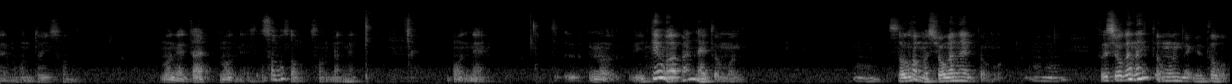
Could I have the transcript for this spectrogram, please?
でも本当にそんもうねだもうねそもそもそんなね。もうねもう言っても分かんないと思う。うん。そこはもうしょうがないと思う。うん。それしょうがないと思うんだけど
